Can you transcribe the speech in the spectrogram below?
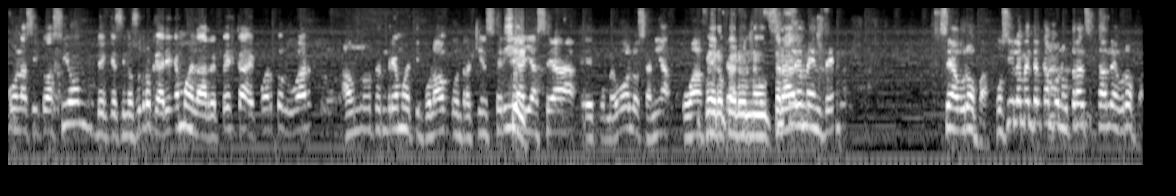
con la situación de que si nosotros quedaríamos en la repesca de cuarto lugar, aún no tendríamos estipulado contra quién sería, Sí. ya sea eh, Comebol, Oceanía o África. Pero- pero neutral- Posiblemente sea Europa. Posiblemente el campo neutral se hable de Europa.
